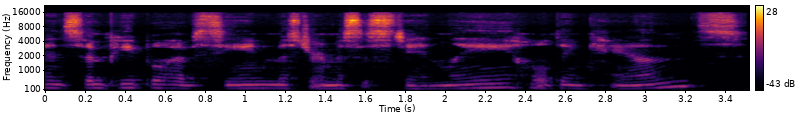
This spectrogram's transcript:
And some people have seen Mr. and Mrs. Stanley holding hands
